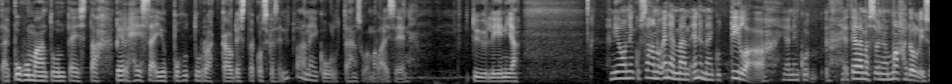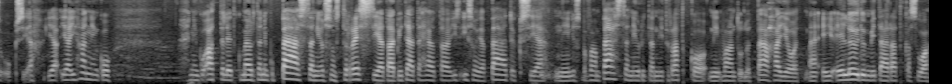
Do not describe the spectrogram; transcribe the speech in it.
tai puhumaan tunteista. Perheissä ei ole puhuttu rakkaudesta, koska se nyt vaan ei kuulu tähän suomalaiseen tyyliin. Ja, niin on niin kuin saanut enemmän, enemmän kuin tilaa ja niin kuin, että elämässä on ihan mahdollisuuksia. Ja, ja ihan niin kuin, niin kuin ajattelin, että kun mä yritän niin kuin päässä, niin jos on stressiä tai pitää tehdä jotain isoja päätöksiä, niin jos mä vaan päässä niin yritän niitä ratkoa, niin vaan tuntuu, että pää hajoaa, että mä ei, ei löydy mitään ratkaisua.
